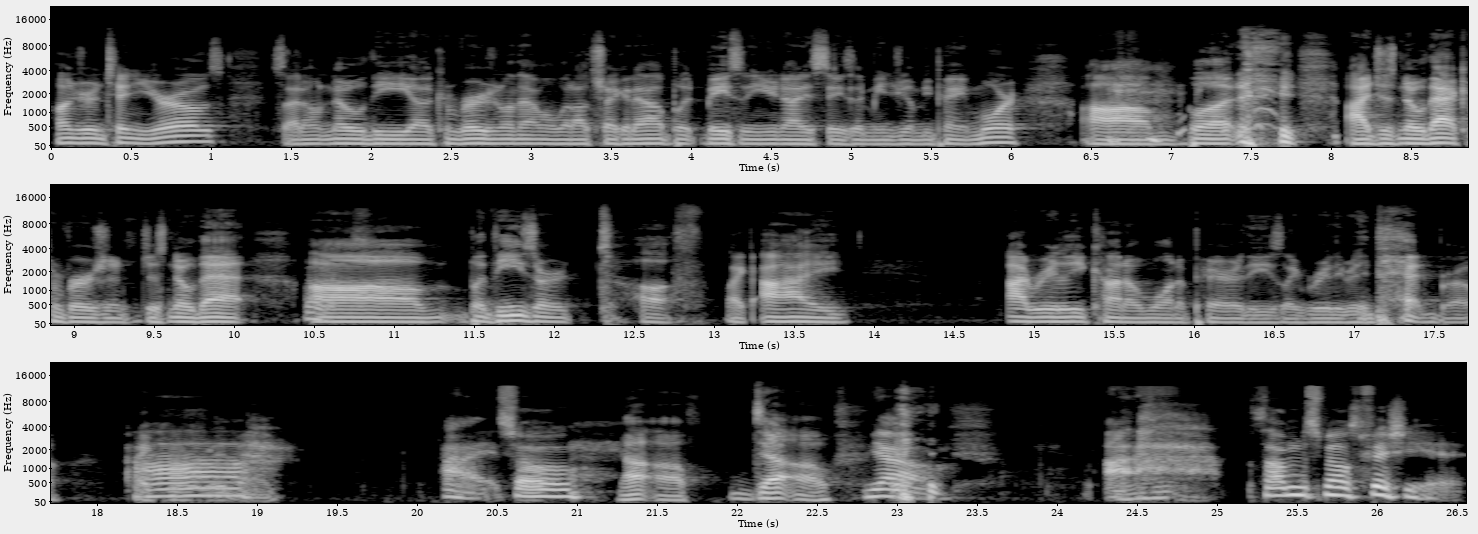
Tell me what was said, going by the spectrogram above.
110 euros. So I don't know the uh, conversion on that one, but I'll check it out. But basically, in the United States, that means you're gonna be paying more. Um, but I just know that conversion. Just know that. Um, but these are tough. Like I, I really kind of want a pair of these, like really, really bad, bro. Like really, really Uh, bad. all right. So Uh oh. Uh oh. yeah, something smells fishy here.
